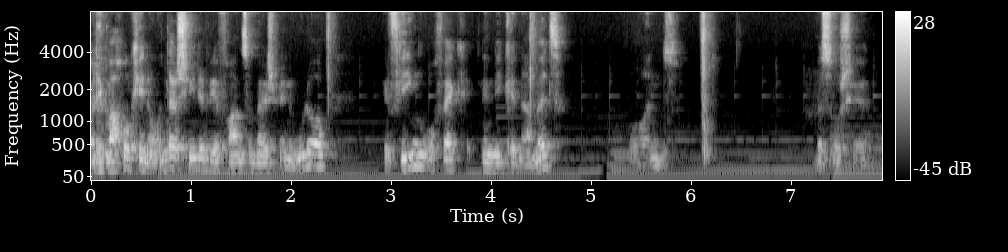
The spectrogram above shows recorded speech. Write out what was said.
Und ich mache auch keine Unterschiede. Wir fahren zum Beispiel in Urlaub, wir fliegen auch weg, nehmen die Kinder mit und das ist so schön.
